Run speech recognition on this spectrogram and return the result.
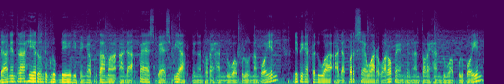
Dan yang terakhir untuk grup D di peringkat pertama ada PSBS Biak dengan torehan 26 poin. Di peringkat kedua ada Persewar Waropen dengan torehan 20 poin.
